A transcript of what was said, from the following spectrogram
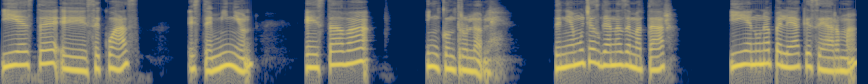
Y este eh, secuaz, este minion, estaba incontrolable. Tenía muchas ganas de matar y en una pelea que se arma,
